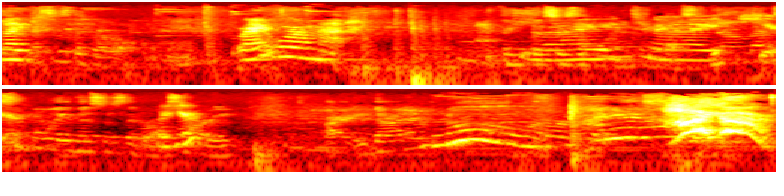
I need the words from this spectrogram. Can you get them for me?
Like- this is the girl. Right where I'm at. I think this is the. I Right, right here. the boy this is the girl. Right here? Sorry. All right, you got him. No. Higher!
